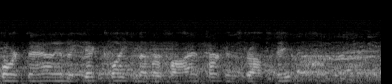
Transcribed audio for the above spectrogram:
Fourth down in the kick, Clayton, number five. Perkins drops deep.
